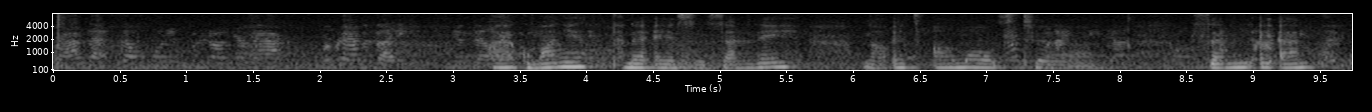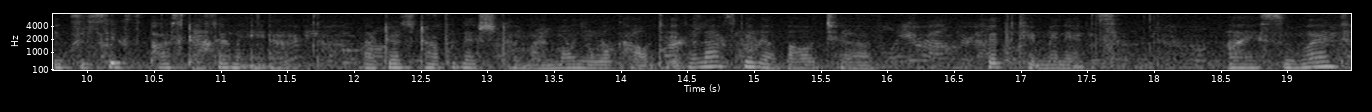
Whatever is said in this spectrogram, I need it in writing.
Grab that cell phone and put it on your back. Or grab a buddy. You know, Hi, good morning. Today is Saturday. Now it's almost uh, 7 a.m. It's 6 past 7 a.m. I just finished my morning workout. It lasted about uh, 50 minutes. I sweat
